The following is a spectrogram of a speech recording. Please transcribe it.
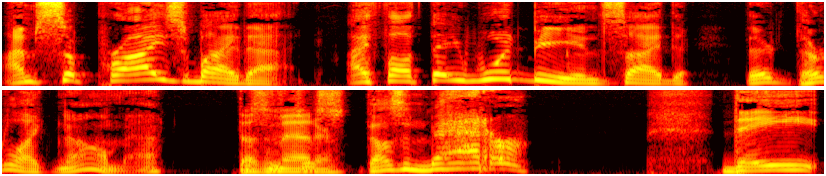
I'm surprised by that. I thought they would be inside. The, they're they're like, no, man, doesn't matter. doesn't matter. They.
